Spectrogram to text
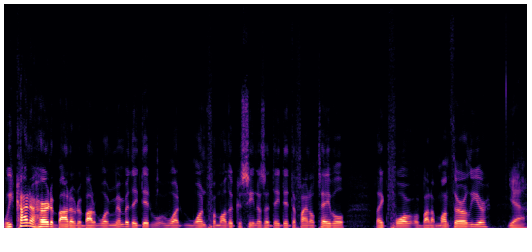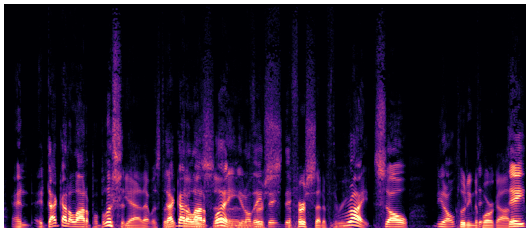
we kind of heard about it. About what? Remember they did what one from other casinos that they did the final table, like four about a month earlier. Yeah, and it, that got a lot of publicity. Yeah, that was the, that got that a lot was, of play. Uh, you know, the they, first, they, they, the first set of three. Right. So you know, including the Borgata. They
